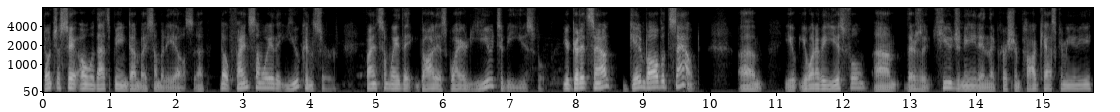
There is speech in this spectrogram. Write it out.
don't just say, "Oh, well, that's being done by somebody else." Uh, no, find some way that you can serve. Find some way that God has wired you to be useful. You're good at sound. Get involved with sound. Um, you you want to be useful. Um, there's a huge need in the Christian podcast community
